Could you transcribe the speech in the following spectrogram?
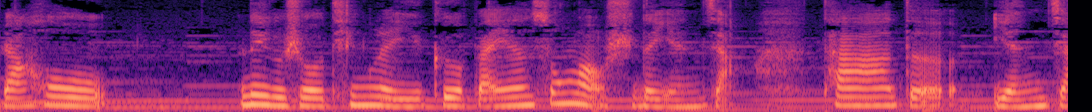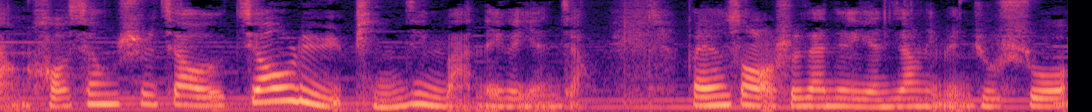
然后。那个时候听了一个白岩松老师的演讲，他的演讲好像是叫《焦虑与平静》吧。那个演讲，白岩松老师在那个演讲里面就说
